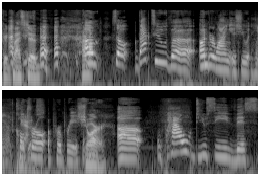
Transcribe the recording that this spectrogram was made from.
Good question. um. So back to the underlying issue at hand: cultural appropriation. Sure. Uh, how do you see this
